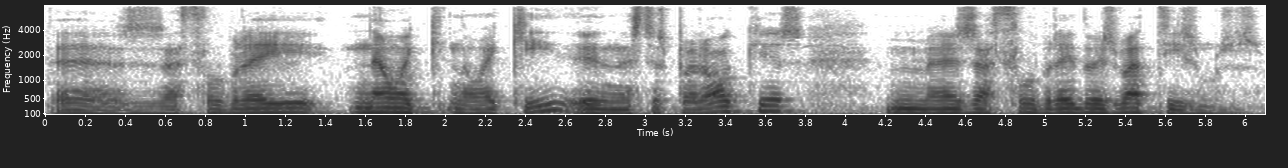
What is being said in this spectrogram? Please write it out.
Uh, já celebrei, não aqui, não aqui, eh, nestas paróquias, mas já celebrei dois batismos.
